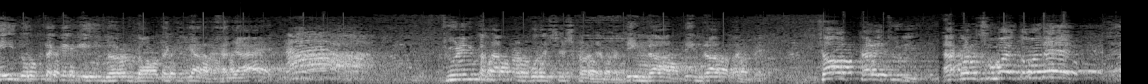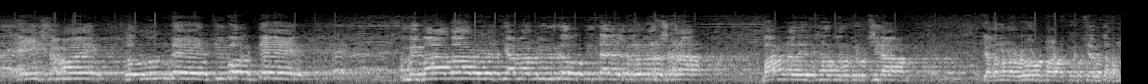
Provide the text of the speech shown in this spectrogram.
এই লোকটাকে এই ধরনের দলটাকে কি আর রাখা যায়? চুরির কথা আপনার বলে শেষ করা যাবে না। দিন রাত দিন রাত লাগবে। সব খালে চুরি। এখন সময় তোমাদের। এই সময় তরুণদের যুবকদের। আমি বারবার বলেছি আমার বিভিন্ন বক্তৃতায় যখন আমরা সারা বাংলাদেশ সফর করছিলাম যখন আমরা রোড মার্চ করছিলাম তখন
